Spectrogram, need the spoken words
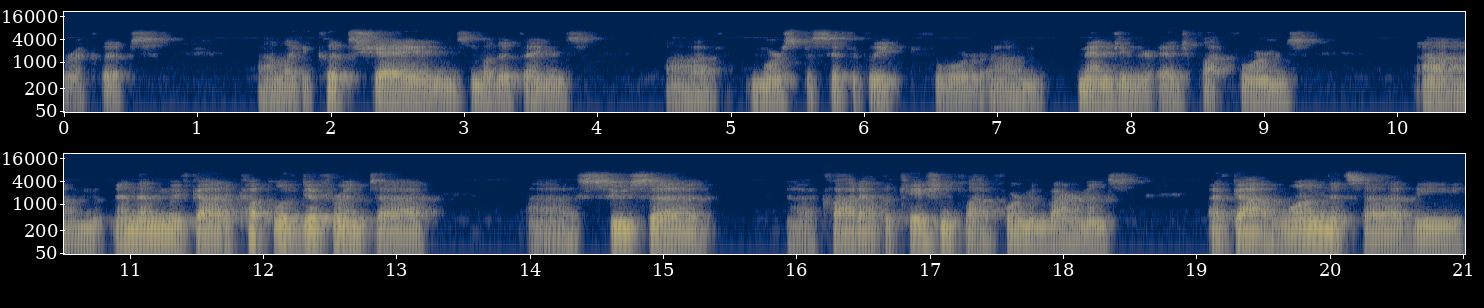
for Eclipse, uh, like Eclipse Che and some other things, uh, more specifically for um, managing their edge platforms. Um, and then we've got a couple of different uh, uh, SUSE uh, cloud application platform environments. I've got one that's the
